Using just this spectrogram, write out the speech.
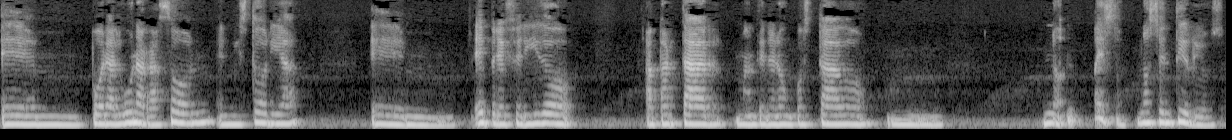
Em, por alguna razón en mi historia, em, he preferido apartar, mantener a un costado, mm, no, eso, no sentirlos.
